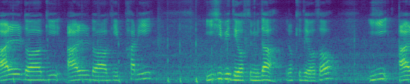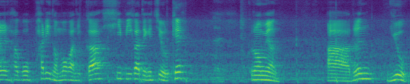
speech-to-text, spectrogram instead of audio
R 더하기 R 더하기 8이 20이 되었습니다. 이렇게 되어서 2R하고 8이 넘어가니까 12가 되겠지 이렇게? 네. 그러면 R은 6.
